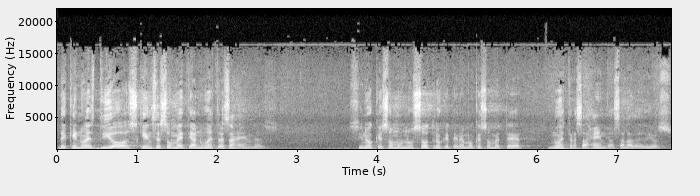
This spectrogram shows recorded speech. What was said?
de que no es Dios quien se somete a nuestras agendas, sino que somos nosotros que tenemos que someter nuestras agendas a la de Dios.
